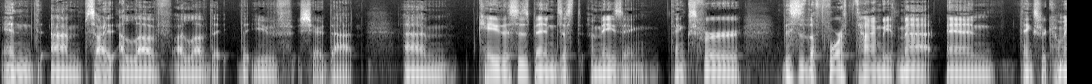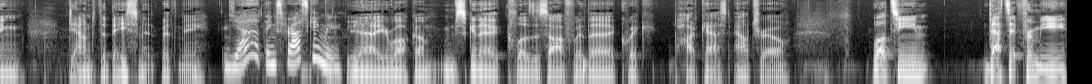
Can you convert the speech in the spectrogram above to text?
And um, so I, I love I love that that you've shared that, um, Katie. This has been just amazing. Thanks for this is the fourth time we've met, and thanks for coming down to the basement with me. Yeah, thanks for asking me. Yeah, you're welcome. I'm just gonna close this off with a quick podcast outro. Well, team, that's it for me.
